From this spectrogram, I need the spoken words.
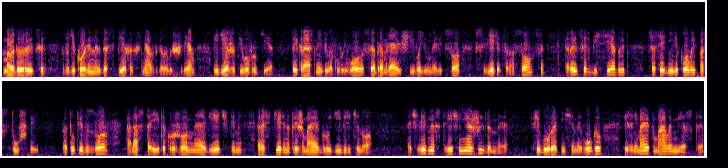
Молодой рыцарь в диковинных доспехах снял с головы шлем и держит его в руке. Прекрасные белокурые волосы, обрамляющие его юное лицо, светятся на солнце, рыцарь беседует со средневековой пастушкой. Потупив взор, она стоит, окруженная овечками, растерянно прижимая к груди веретено. Очевидно, встреча неожиданная. Фигуры отнесены в угол и занимает мало места.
